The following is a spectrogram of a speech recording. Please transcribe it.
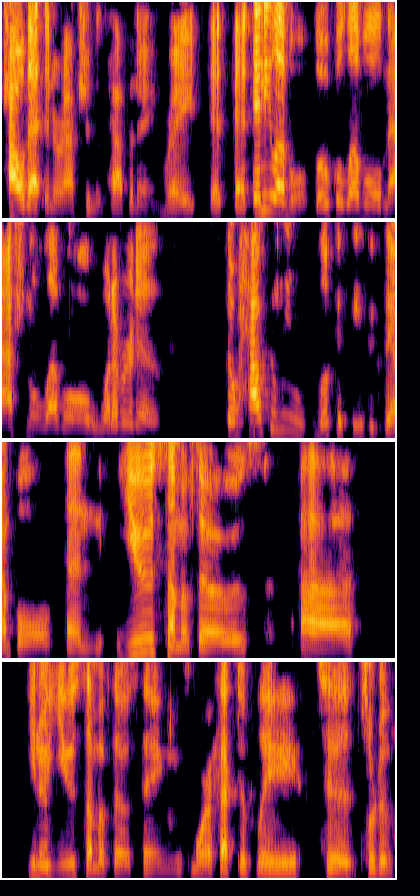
how that interaction is happening, right? At, at any level, local level, national level, whatever it is. So how can we look at these examples and use some of those, uh, you know, use some of those things more effectively to sort of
